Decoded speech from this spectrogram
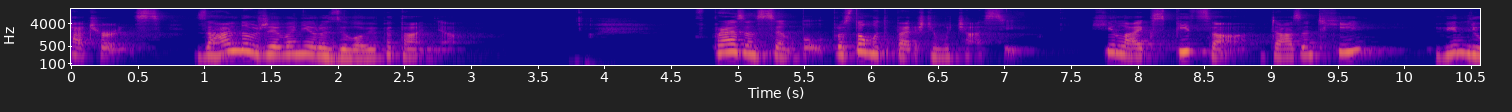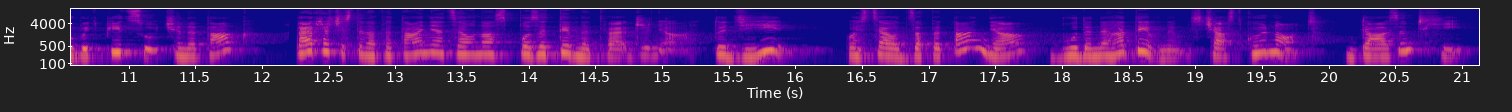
patterns загальновживані розділові питання. В present simple, простому теперішньому часі. He likes pizza, doesn't he? Він любить піцу, чи не так? Перша частина питання це у нас позитивне твердження. Тоді ось це от запитання буде негативним з часткою not. Doesn't he?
